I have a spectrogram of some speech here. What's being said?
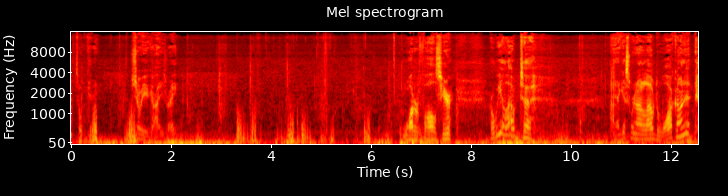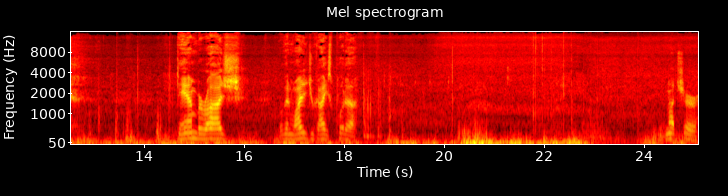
it's okay. Show you guys, right? Waterfalls here. Are we allowed to? I guess we're not allowed to walk on it. Dam barrage. Well, then why did you guys put a? I'm not sure.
